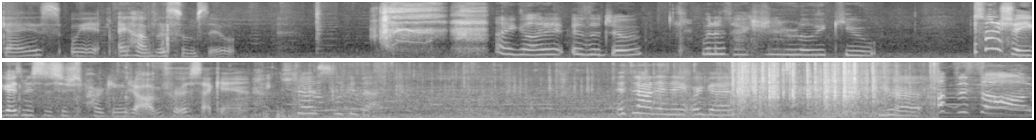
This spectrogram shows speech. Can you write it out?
Guys, wait, I have this swimsuit. I got it as a joke, but it's actually really cute. I just want to show you guys my sister's parking job for a second. Just look at that. It's not in it. We're good. Of the song.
